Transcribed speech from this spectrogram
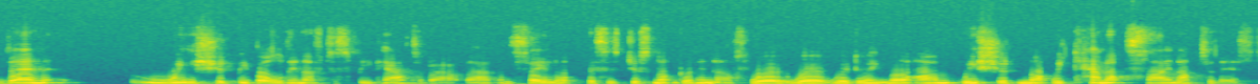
then we should be bold enough to speak out about that and say, look, this is just not good enough. We're, we're, we're doing more harm. We should not, we cannot sign up to this.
